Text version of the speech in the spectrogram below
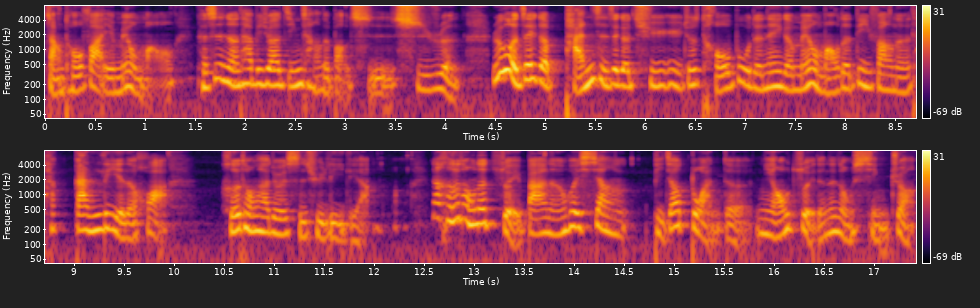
长头发也没有毛，可是呢它必须要经常的保持湿润。如果这个盘子这个区域就是头部的那个没有毛的地方呢，它干裂的话，河童它就会失去力量。那河童的嘴巴呢会像比较短的鸟嘴的那种形状，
